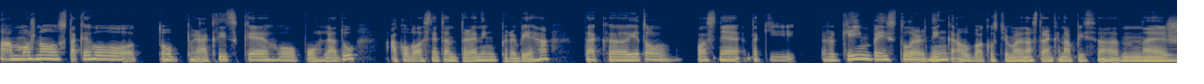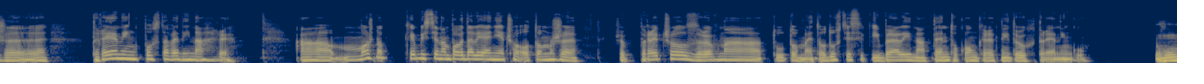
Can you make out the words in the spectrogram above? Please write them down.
No a možno z takého toho praktického pohľadu, ako vlastne ten tréning prebieha, tak e, je to vlastne taký game-based learning, alebo ako ste mali na stránke napísané, že tréning postavený na hre. A možno keby ste nám povedali aj niečo o tom, že, že prečo zrovna túto metódu ste si vybrali na tento konkrétny druh tréninku. Mm-hmm.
